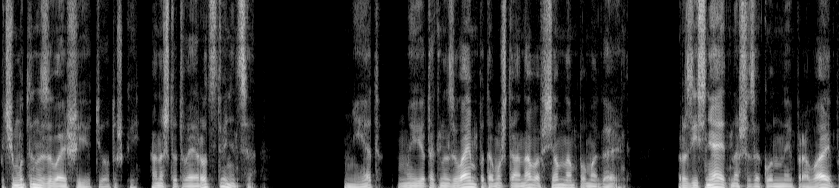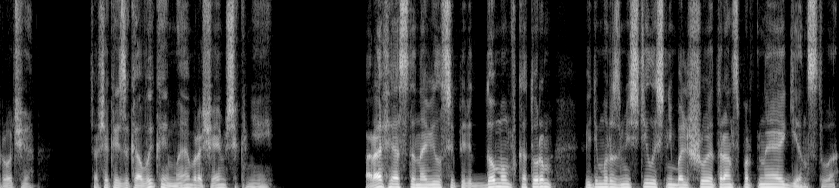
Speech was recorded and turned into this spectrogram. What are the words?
Почему ты называешь ее тетушкой? Она что, твоя родственница? Нет, мы ее так называем, потому что она во всем нам помогает. Разъясняет наши законные права и прочее. Со всякой заковыкой мы обращаемся к ней. Арафи остановился перед домом, в котором, видимо, разместилось небольшое транспортное агентство.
